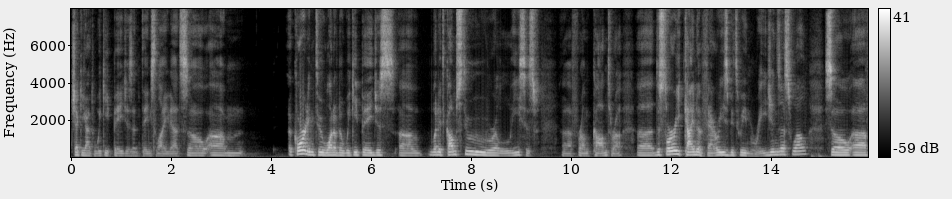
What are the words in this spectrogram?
checking out wiki pages and things like that. So um, according to one of the wiki pages, uh, when it comes to releases uh, from Contra, uh, the story kind of varies between regions as well. So, uh,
